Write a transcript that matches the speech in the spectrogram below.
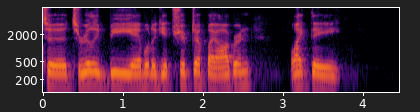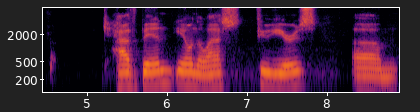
to to really be able to get tripped up by Auburn like they have been, you know, in the last few years. Um,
